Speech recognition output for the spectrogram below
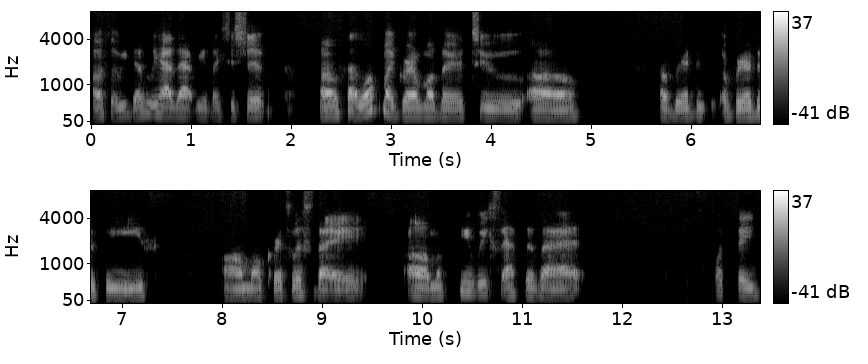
Uh, so we definitely have that relationship. Um, so I lost my grandmother to uh, a rare a rare disease um, on Christmas Day. Um, a few weeks after that, let's say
